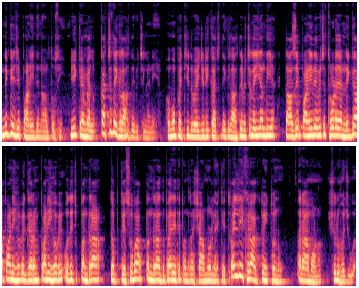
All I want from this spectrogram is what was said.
ਨਿੱਘੇ ਜਿਹੇ ਪਾਣੀ ਦੇ ਨਾਲ ਤੁਸੀਂ 20 ml ਕੱਚ ਦੇ ਗਲਾਸ ਦੇ ਵਿੱਚ ਲੈਣੇ ਆ। ਹੋਮੋਪੈਥੀ ਦਵਾਈ ਜਿਹੜੀ ਕੱਚ ਦੇ ਗਲਾਸ ਦੇ ਵਿੱਚ ਲਈ ਜਾਂਦੀ ਹੈ। ਤਾਜ਼ੇ ਪਾਣੀ ਦੇ ਵਿੱਚ ਥੋੜਾ ਜਿਹਾ ਨਿੱਘਾ ਪਾਣੀ ਹੋਵੇ, ਗਰਮ ਪਾਣੀ ਹੋਵੇ, ਉਹਦੇ ਚ 15 ਤੁਪਕੇ ਸਵੇਰ 15 ਦੁਪਹਿਰੇ ਤੇ 15 ਸ਼ਾਮ ਨੂੰ ਲੈ ਕੇ ਪਹਿਲੀ ਖੁਰਾਕ ਤੋਂ ਹੀ ਤੁਹਾਨੂੰ ਆਰਾਮ ਆਉਣਾ ਸ਼ੁਰੂ ਹੋ ਜਾਊਗਾ।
